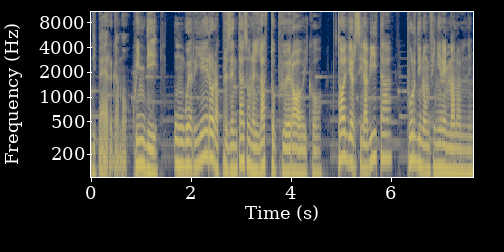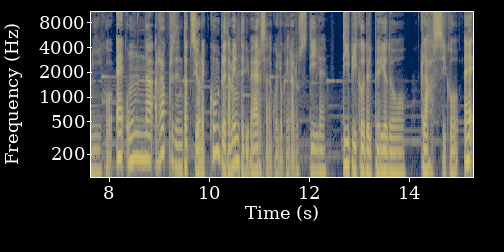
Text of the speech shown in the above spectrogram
di Pergamo. Quindi un guerriero rappresentato nell'atto più eroico, togliersi la vita pur di non finire in mano al nemico. È una rappresentazione completamente diversa da quello che era lo stile tipico del periodo classico. È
